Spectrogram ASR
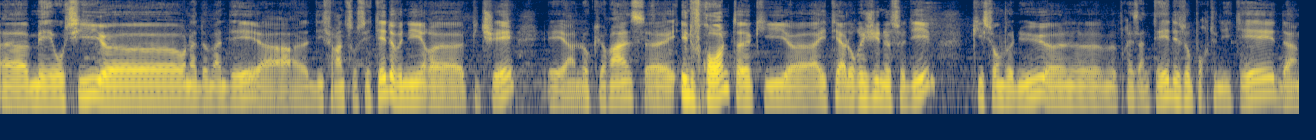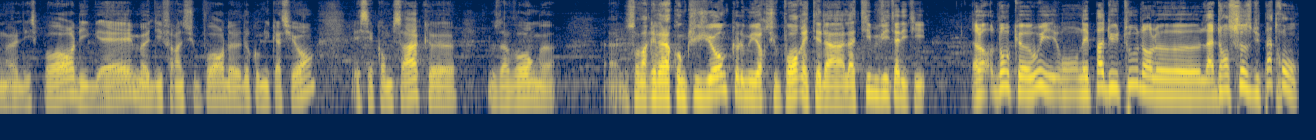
euh, mais aussi on a demandé à différentes sociétés de venir pitcher, et en l'occurrence Infront qui a été à l'origine de ce deal qui sont venus me présenter des opportunités dans l'e-sport, l'e-game, différents supports de, de, communication. Et c'est comme ça que nous, avons, euh, nous sommes arrivés à la conclusion que le meilleur support était la, Team Vitality. Alors donc euh, oui, on n'est pas du tout dans le, la danseuse du patron.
